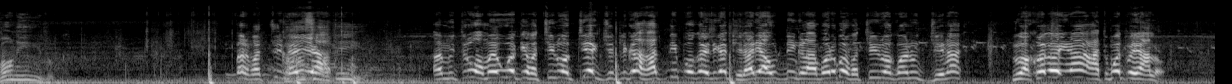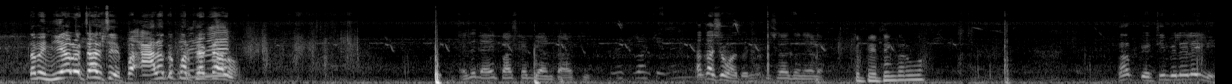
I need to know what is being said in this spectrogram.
કોણ વચ્ચે નહીં યાર. આ મિત્રો અમે એવું કે વચ્ચે વચ્ચે જેટલી કાંઈ હાથ નહીં પોકાય એટલે ખેલાડી આઉટ નહીં ગણા બરોબર? વચ્ચે રોકવાનું જેના નું આખો ભાઈ હાલો તમે નહીં ચાલશે. પણ હાલો તો પરફેક્ટ હાલો એટલે ડાયરેક્ટ પાસ કરી દેવાનું તારથી આ કશો વાંધો નહીં. કશો વાંધો તો પેથિંગ કરવું? હા પેથિંગ પેલે લઈ લે.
